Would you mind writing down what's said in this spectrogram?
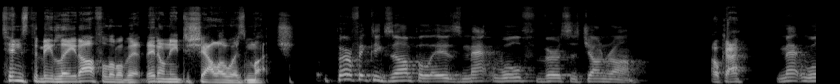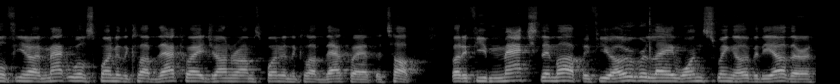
tends to be laid off a little bit, they don't need to shallow as much. Perfect example is Matt Wolff versus Jon Rahm. Okay. Matt Wolff, you know, Matt Wolff's pointing the club that way, Jon Rahm's pointing the club that way at the top. But if you match them up, if you overlay one swing over the other,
